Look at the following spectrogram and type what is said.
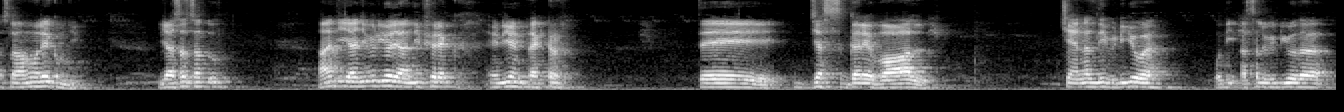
ਅਸਲਾਮ ਵਾਲੇਕੁਮ ਜੀ। ਯਾਸਰ ਸੰਧੂ। ਹਾਂਜੀ, ਅੱਜ ਵੀਡੀਓ ਲਿਆਂਦੀ ਫਿਰ ਇੱਕ ਇੰਡੀਅਨ ਟਰੈਕਟਰ ਤੇ ਜਸ ਗਰੇਵਾਲ ਚੈਨਲ ਦੀ ਵੀਡੀਓ ਹੈ। ਉਹਦੀ ਅਸਲ ਵੀਡੀਓ ਦਾ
